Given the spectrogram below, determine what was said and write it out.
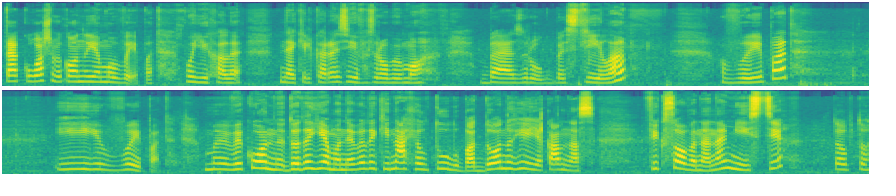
також виконуємо випад. Поїхали декілька разів, зробимо без рук, без тіла. Випад і випад. Ми виконуємо, додаємо невеликий нахил тулуба до ноги, яка в нас фіксована на місці. Тобто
